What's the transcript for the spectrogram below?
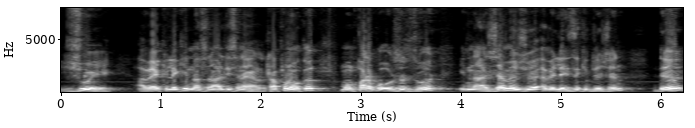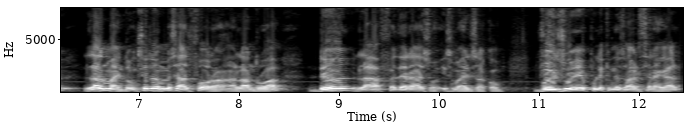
jouer avec l'équipe nationale du Sénégal. Rappelons que moom par rapport aux autres joueurs il n'a jamais joué avec les équipes de jeunes de l'Allemagne. Donc c'est un message fort hein, à l'endroit de la fédération. Ismaël Jacob veut jouer pour l'équipe nationale du Sénégal.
